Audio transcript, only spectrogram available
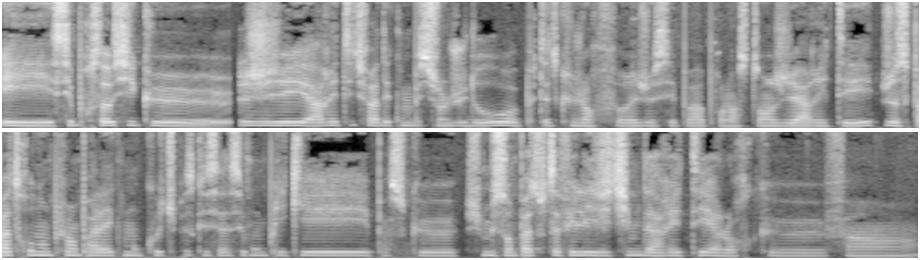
Et c'est pour ça aussi que j'ai arrêté de faire des compétitions de judo. Peut-être que j'en referai, je sais pas. Pour l'instant, j'ai arrêté. J'ose pas trop non plus en parler avec mon coach parce que c'est assez compliqué. Parce que je me sens pas tout à fait légitime d'arrêter alors que. Enfin.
